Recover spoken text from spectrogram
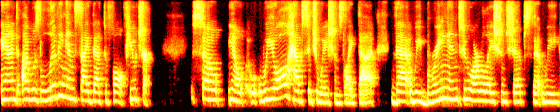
And I was living inside that default future. So, you know, we all have situations like that that we bring into our relationships, that we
